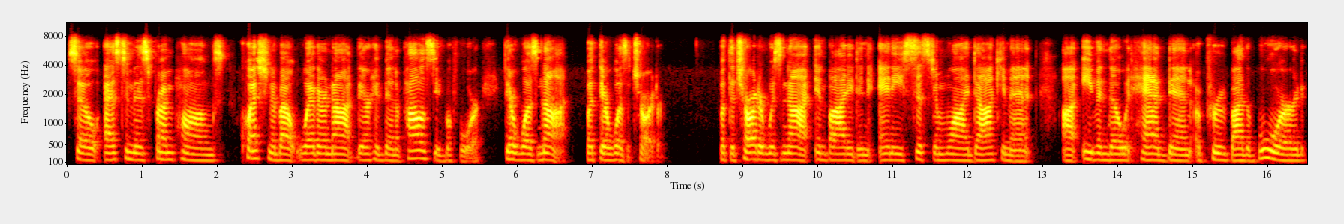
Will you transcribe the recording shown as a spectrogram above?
So as to Ms. Frempong's question about whether or not there had been a policy before, there was not, but there was a charter. but the charter was not embodied in any system-wide document, uh, even though it had been approved by the board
